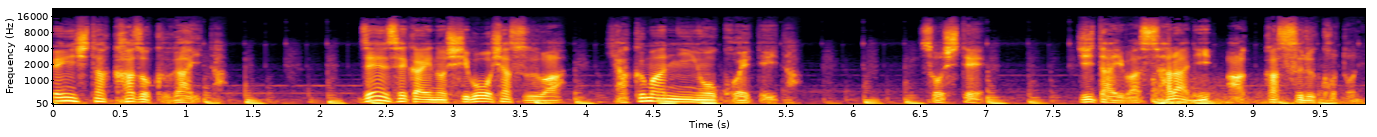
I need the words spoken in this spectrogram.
変した家族がいた。全世界の死亡者数は100万人を超えていた。そして事態はさらに悪化することに。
